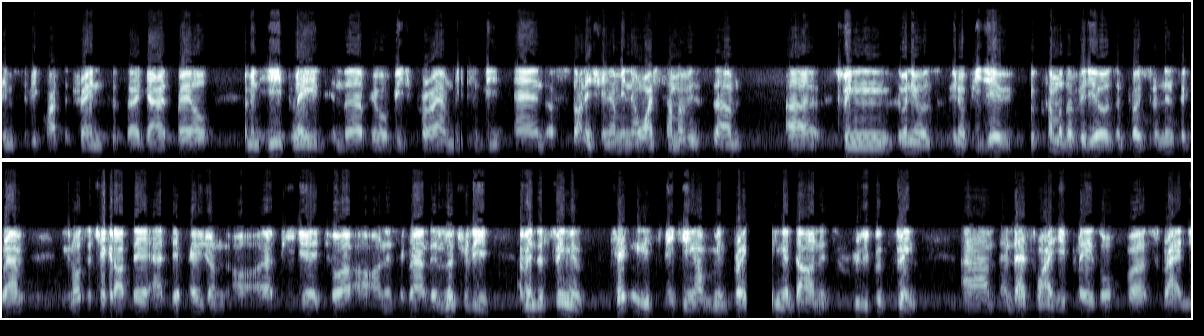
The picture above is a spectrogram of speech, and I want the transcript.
seems to be quite the trend with uh, Gareth Bale. I mean, he played in the Pebble Beach Pro-Am recently, and astonishing. I mean, I watched some of his um, uh, swings when he was, you know, PGA took some of the videos and posted on Instagram. You can also check it out there at their page on uh, PGA Tour uh, on Instagram. They literally, I mean, the swing is, technically speaking, I mean, breaking it down, it's a really good swing. Um, and that's why he plays off uh, scratch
